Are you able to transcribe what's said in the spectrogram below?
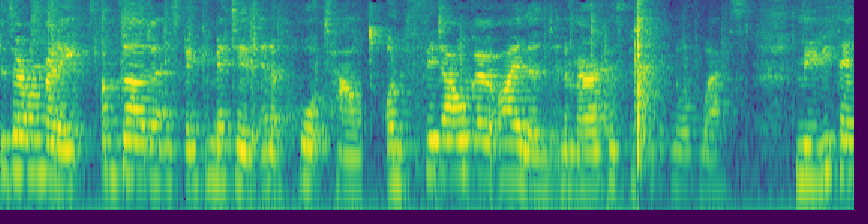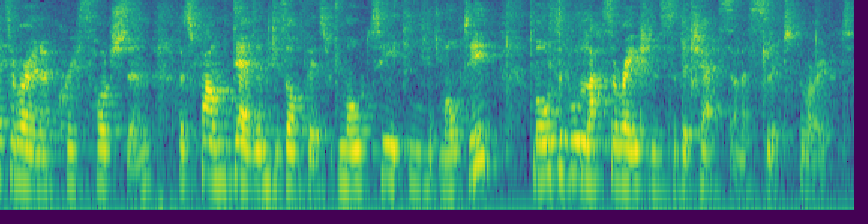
Is everyone ready? A murder has been committed in a port town on Fidalgo Island in America's Pacific Northwest. Movie theatre owner Chris Hodgson was found dead in his office with multi, multi, multiple lacerations to the chest and a slit throat.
